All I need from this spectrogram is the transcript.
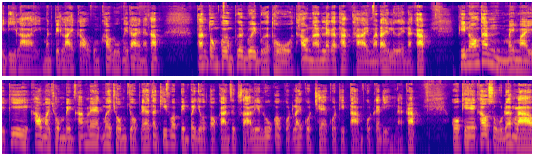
ID ไลน์มันเป็นไลน์เก่าผมเข้าดูไม่ได้นะครับ ท่านต้องเพิ่มเพื่อนด้วยเบอร์โทรเท่านั้นและก็ทักทายมาได้เลยนะครับ พี่น้องท่านใหม่ ๆ ที่เข้ามาชมเป็นครั้งแรกเมื่อชมจบแล้วถ้าคิดว่าเป็นประโยชน์ต่อการศึกษาเรียนรู้ก็กดไลค์กดแชร์กดติดตามกดกระดิ่งนะครับ โอเคเข้าสู่เรื่องราว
